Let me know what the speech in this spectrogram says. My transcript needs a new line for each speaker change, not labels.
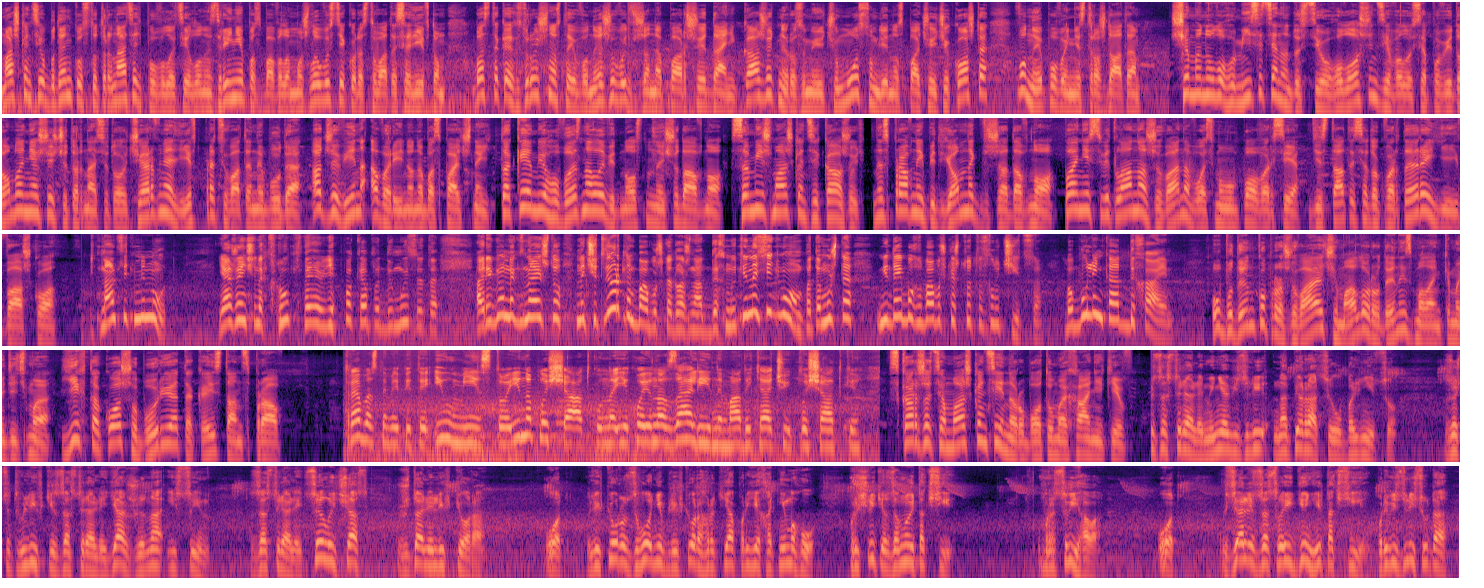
Мешканців будинку 113 по вулиці Лонезріні позбавили можливості користуватися ліфтом. Без таких зручностей вони живуть вже не перший день. кажуть, не розуміють, чому сумлінно сплачуючи кошти, вони повинні страждати. Ще минулого місяця на досці оголошень з'явилося повідомлення, що з 14 червня ліфт працювати не буде, адже він аварійно небезпечний. Таким його визнали відносно нещодавно. Самі ж мешканці кажуть, несправний підйомник вже давно. Пані Світлана живе на восьмому поверсі. Дістатися до квартири їй важко.
15 минут. Я женщина крупная, я пока подымусь это. А ребенок знает, что на четвертом бабушка должна отдохнуть и на седьмом, потому что, не дай бог, с бабушкой что-то случится. Бабуленька, отдыхаем.
У будинку проживає чимало родин із маленькими дітьми. Їх також обурює такий стан справ.
Треба з ними піти і в місто, і на площадку, на якої в нас взагалі нема дитячої площадки.
Скаржаться мешканці й на роботу механіків.
Застряли, меня везли на операцию в больницу. Значит, в лифте застряли я, жена и сын. Застряли. Целый час ждали лифтера. Вот, лифтеру звоним, лифтер говорит, я приехать не могу. Пришлите за мной такси в Росвигово. Вот, взяли за свои деньги такси, привезли сюда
